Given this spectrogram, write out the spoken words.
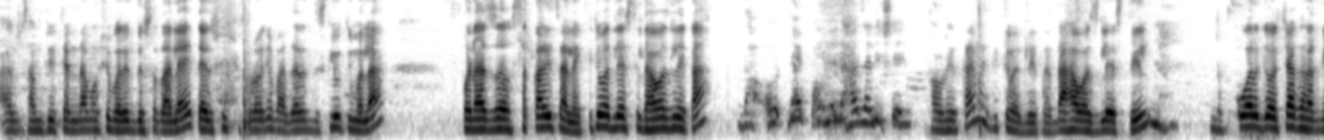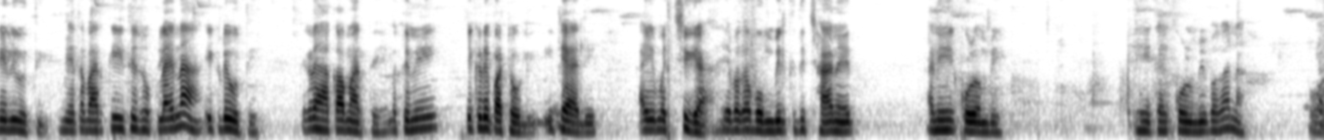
आज आमची चंदा मावशी बरेच दिवसात आल्या आहे त्या दिवशी शुक्रवारच्या बाजारात दिसली होती मला. पण आज सकाळीच आल्या. किती वाजले असतील? दहा वाजले का? दहा नाही पावणे दहा झाली शेण पावणे काय माहिती किती वाजले तर? दहा वाजले असतील. वर वरच्या घरात गेली होती. मी आता बारकी इथे झोपलाय ना इकडे होती. तिकडे हाका मारते. मग त्यांनी इकडे पाठवली. इथे आली. आई मच्छी घ्या. हे बघा बोंबील किती छान आहेत. आणि ही कोळंबी. हे काय कोळंबी बघा ना. वा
